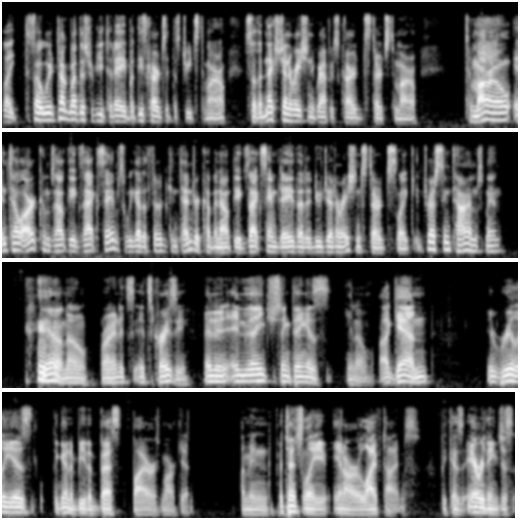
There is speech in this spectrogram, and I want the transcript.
Like, so we're talking about this review today, but these cards hit the streets tomorrow. So the next generation of graphics card starts tomorrow. Tomorrow, Intel Arc comes out the exact same. So we got a third contender coming out the exact same day that a new generation starts. Like, interesting times, man. yeah, no, right? It's it's crazy, and and the interesting thing is, you know, again, it really is going to be the best buyer's market. I mean, potentially in our lifetimes, because Mhm. everything just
